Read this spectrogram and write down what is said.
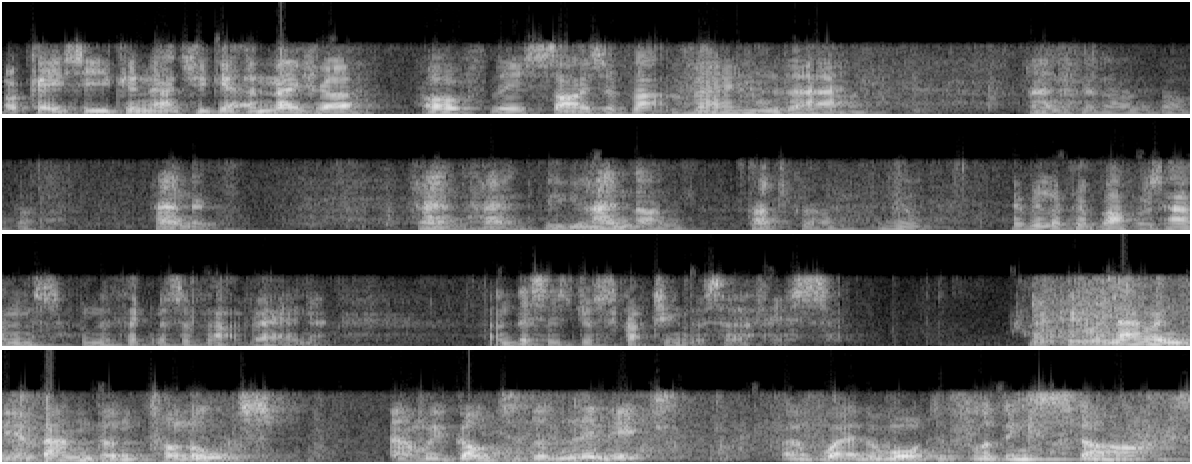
Okay, so you can actually get a measure of the size of that vein there. Hand it on the Papa. Hand it. Hand, hand. Hand on. Touch ground. If we look at Bappa's hands and the thickness of that vein, and this is just scratching the surface. Okay, we're now in the abandoned tunnels and we've gone to the limit of where the water flooding starts.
